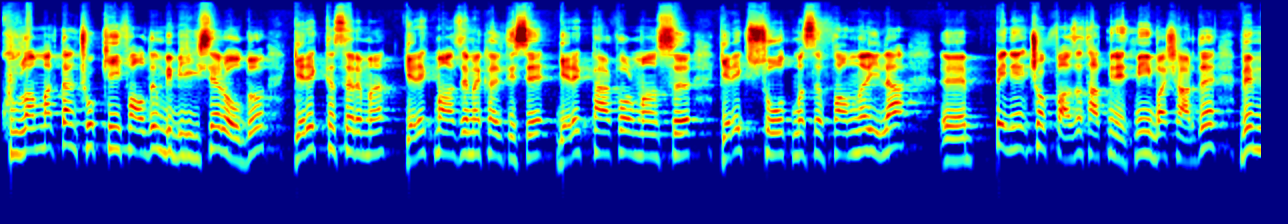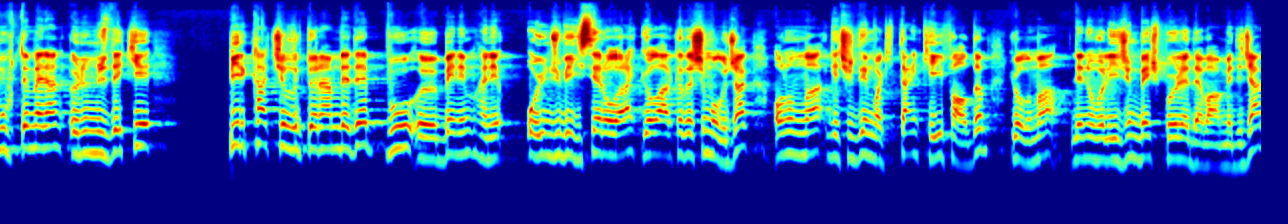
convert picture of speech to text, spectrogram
kullanmaktan çok keyif aldığım bir bilgisayar oldu. Gerek tasarımı, gerek malzeme kalitesi, gerek performansı, gerek soğutması fanlarıyla e, beni çok fazla tatmin etmeyi başardı ve muhtemelen önümüzdeki birkaç yıllık dönemde de bu e, benim hani oyuncu bilgisayar olarak yol arkadaşım olacak. Onunla geçirdiğim vakitten keyif aldım. Yoluma Lenovo Legion 5 böyle devam edeceğim.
